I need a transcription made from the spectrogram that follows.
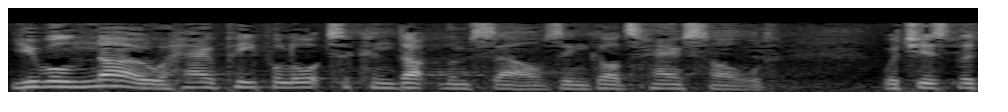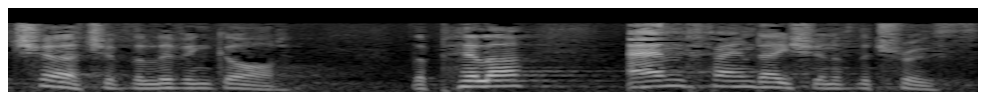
you will know how people ought to conduct themselves in God's household, which is the church of the living God, the pillar and foundation of the truth.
